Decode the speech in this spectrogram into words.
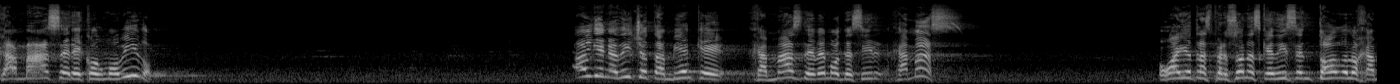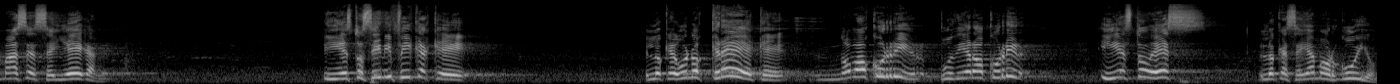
jamás seré conmovido. Alguien ha dicho también que jamás debemos decir jamás. O hay otras personas que dicen todos los jamases se llegan. Y esto significa que lo que uno cree que no va a ocurrir, pudiera ocurrir. Y esto es lo que se llama orgullo.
